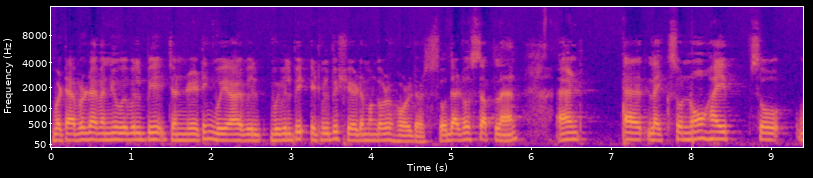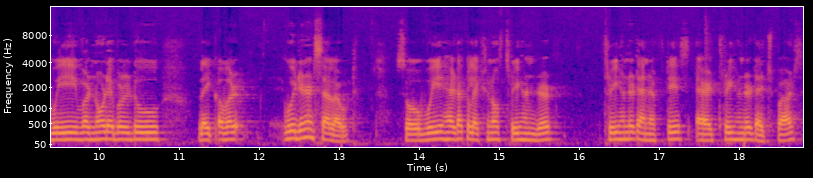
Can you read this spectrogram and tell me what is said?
whatever revenue we will be generating we are will we will be it will be shared among our holders. So that was the plan. And uh, like so no hype. So we were not able to like our we didn't sell out. So we had a collection of 300 300 nfts at 300 h bars.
